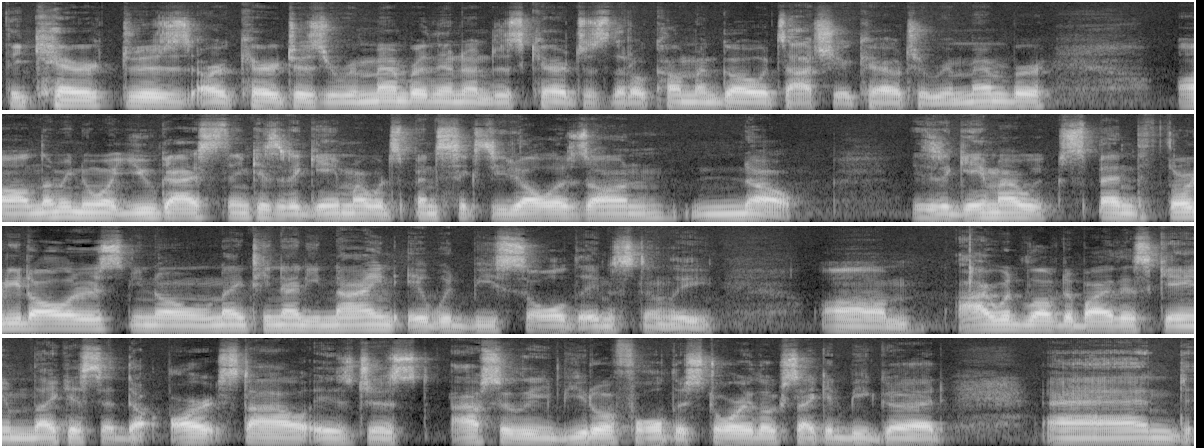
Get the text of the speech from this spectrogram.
The characters are characters you remember. They're not just characters that'll come and go. It's actually a character to remember. Um, let me know what you guys think. Is it a game I would spend $60 on? No. Is it a game I would spend $30, you know, 1999 It would be sold instantly. Um, I would love to buy this game. Like I said, the art style is just absolutely beautiful. The story looks like it'd be good. And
